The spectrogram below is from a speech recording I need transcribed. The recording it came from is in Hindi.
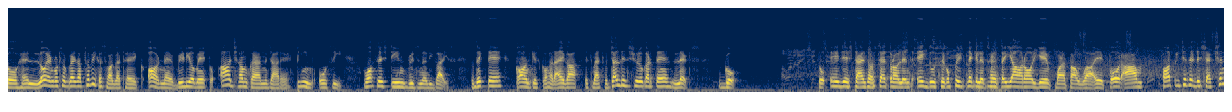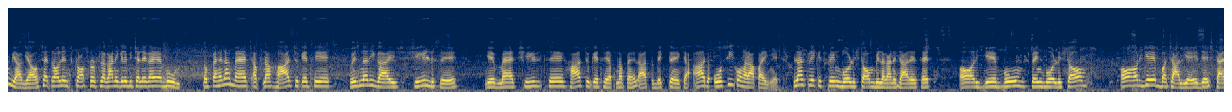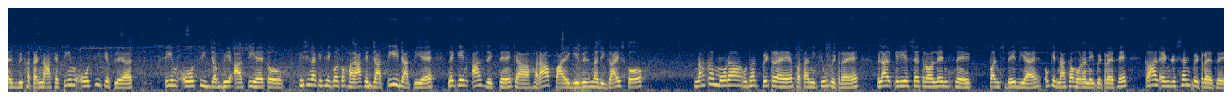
तो हेलो एंड व्हाट्सअप गाइस आप सभी का स्वागत है एक और नए वीडियो में। तो आज हम कराने जा रहे हैं team OC versus team visionary guys तो देखते हैं कौन किसको हराएगा। इस मैच को जल्दी से शुरू करते हैं। लेट्स गो तो एजे स्टाइल्स और सेथ एक दूसरे को पीटने के लिए थे तैयार और ये बढ़ता हुआ एक फोर आर्म और पीछे से डिस्ट्रैक्शन भी आ गया और सेथ क्रॉस रोड्स लगाने के लिए भी चले गए हैं। बूम तो पहला मैच अपना हार चुके थे विजनरी गाइस शील्ड से। ये मैच शील्ड से हार चुके थे अपना पहला तो देखते हैं क्या आज ओसी को हरा पाएँगे। फ़िलहाल के लिए एक स्प्रिंग बोल्ड स्टॉम भी लगाने जा रहे हैं सेट। और ये बूम स्प्रिंग बोल्ड स्टॉम और ये बचा लिए एजे स्टाइल्स भी खतरनाक है। टीम ओसी के प्लेयर, टीम ओसी जब भी आती है तो किसी ना किसी को तो हरा के जाती ही जाती है। लेकिन आज देखते हैं क्या हरा पाएगी विजनरी। गाइस को नाका मोरा उधर पिट रहे हैं, पता नहीं क्यों पिट रहे हैं। फ़िलहाल के लिए सेथ रॉलेंस ने एक पंच दे दिया है। ओके नाका मोरा नहीं पिट रहे थे कार्ल एंडरसन पिट रहे थे।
